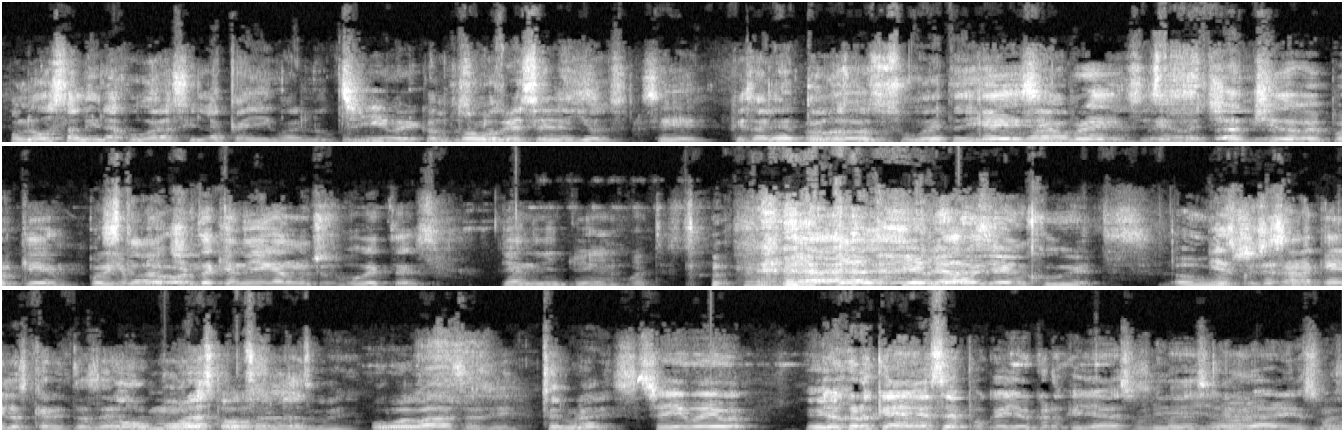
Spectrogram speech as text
O luego salir a jugar así en la calle igual, ¿no? Sí, güey, con tus todos juguetes. los vecinillos. Sí. Que salían todos con sus juguetes y Que siempre, está chido, güey, porque, por ejemplo, ahorita que no llegan muchos juguetes, ya ni llegan juguetes. ya, ya no llegan juguetes. Oh, y escuchas en la calle los carritos de No, puras consolas, güey. o huevadas así. Celulares. Sí, güey. Yo Eh, creo que en ah. esa época yo creo que ya son Sí, más celulares más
